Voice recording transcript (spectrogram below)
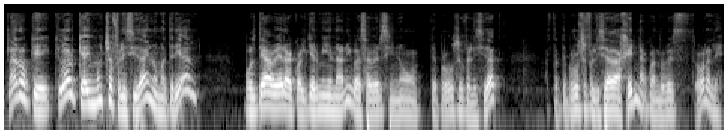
Claro que, claro que hay mucha felicidad en lo material. Voltea a ver a cualquier millonario y vas a ver si no te produce felicidad. Hasta te produce felicidad ajena cuando ves, órale.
